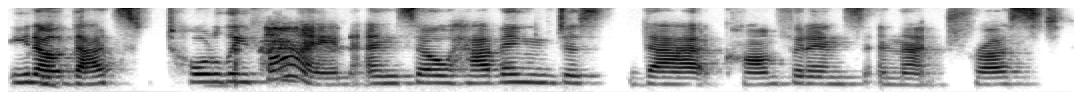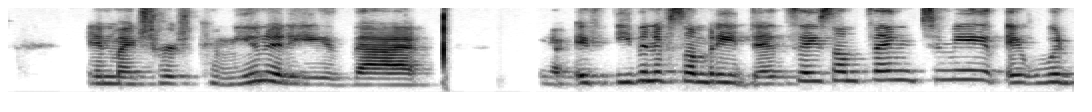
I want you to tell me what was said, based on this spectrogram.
you know that's totally fine. And so having just that confidence and that trust in my church community that you know if even if somebody did say something to me it would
